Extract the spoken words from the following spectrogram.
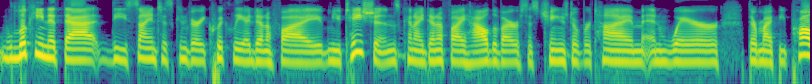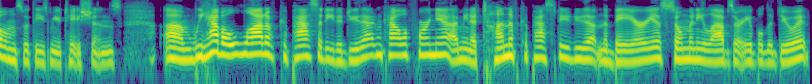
looking at that, the scientists can very quickly identify mutations, can identify how the virus has changed over time and where there might be problems with these mutations. Um, we have a lot of capacity to do that in California. I mean, a ton of capacity to do that in the Bay Area. So many labs are able to do it,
